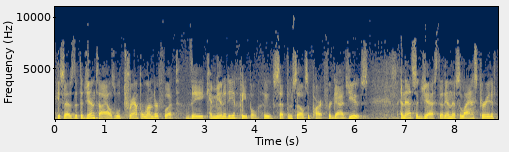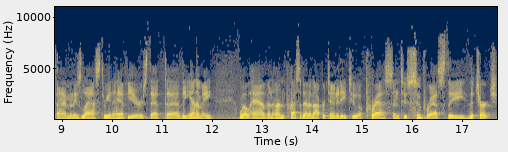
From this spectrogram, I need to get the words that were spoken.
He says that the Gentiles will trample underfoot the community of people who've set themselves apart for God's use. And that suggests that in this last period of time, in these last three and a half years, that uh, the enemy will have an unprecedented opportunity to oppress and to suppress the, the church,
